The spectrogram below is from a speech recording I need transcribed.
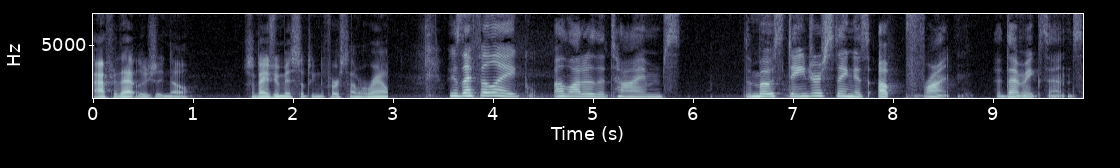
after that, usually no. Sometimes we miss something the first time around. Because I feel like a lot of the times the most dangerous thing is up front, if that makes sense.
